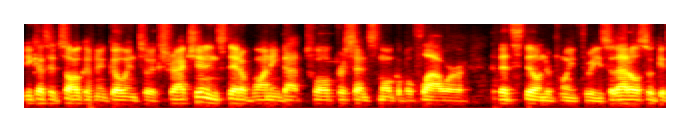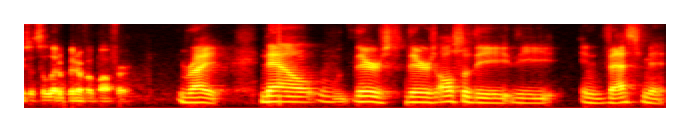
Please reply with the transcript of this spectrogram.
because it's all going to go into extraction instead of wanting that 12% smokable flower that's still under 0.3. So that also gives us a little bit of a buffer. Right. Now there's there's also the the investment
